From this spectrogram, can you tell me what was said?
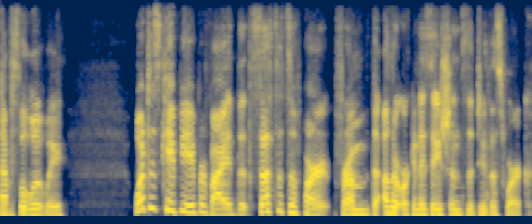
Absolutely. What does KPA provide that sets it apart from the other organizations that do this work?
